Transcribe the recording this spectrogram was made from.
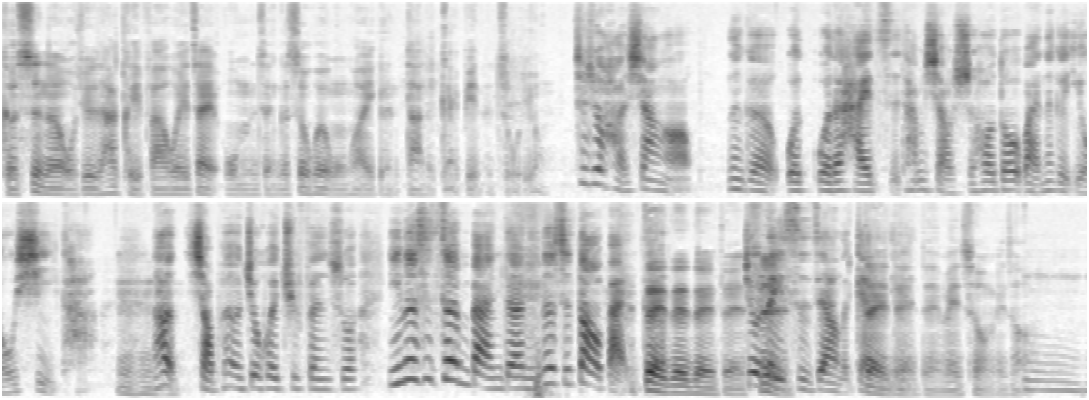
可是呢，我觉得它可以发挥在我们整个社会文化一个很大的改变的作用。这就好像哦，那个我我的孩子他们小时候都玩那个游戏卡，嗯哼，然后小朋友就会去分说，你那是正版的，你那是盗版的，对对对对，就类似这样的概念，对对对，没错没错。嗯，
